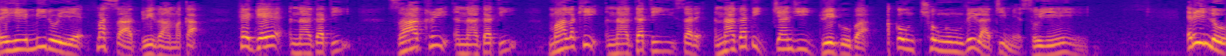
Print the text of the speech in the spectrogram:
နေဟေမိတို့ရဲ့မှတ်စာတွေသာမကဟေဂဲအနာဂတိဇာခရိအနာဂတိမာလခိအနာဂတိစတဲ့အနာဂတိကျမ်းကြီးတွေကိုပါအကုန်ခြုံငုံသေးလာကြည့်မယ်ဆိုရင်အဲ့ဒီလို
